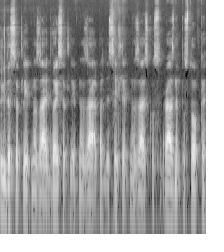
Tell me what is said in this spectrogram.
30 let nazaj, 20 let nazaj ali pa 10 let nazaj skozi razne postopke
